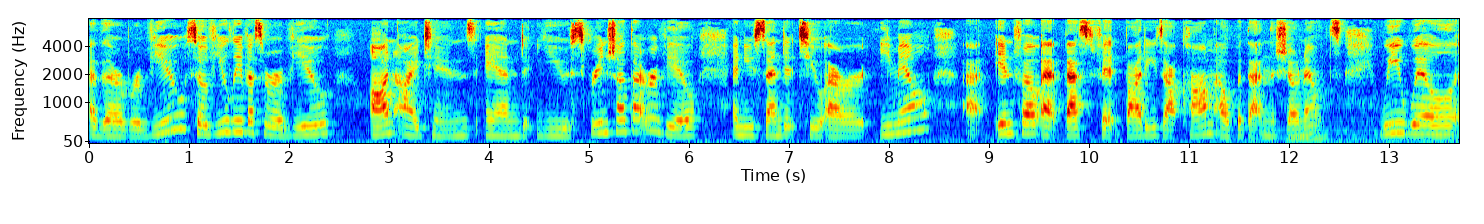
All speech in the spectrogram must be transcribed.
the review. So if you leave us a review on iTunes and you screenshot that review and you send it to our email, uh, info at bestfitbody.com. I'll put that in the show notes. We will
